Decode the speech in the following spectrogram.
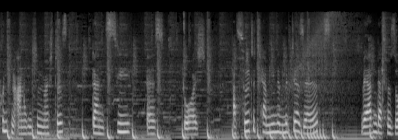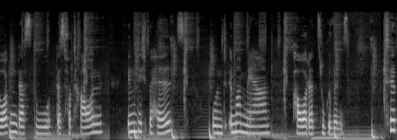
Kunden anrufen möchtest, dann zieh es durch. Erfüllte Termine mit dir selbst werden dafür sorgen, dass du das Vertrauen in dich behältst und immer mehr Power dazu gewinnst. Tipp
